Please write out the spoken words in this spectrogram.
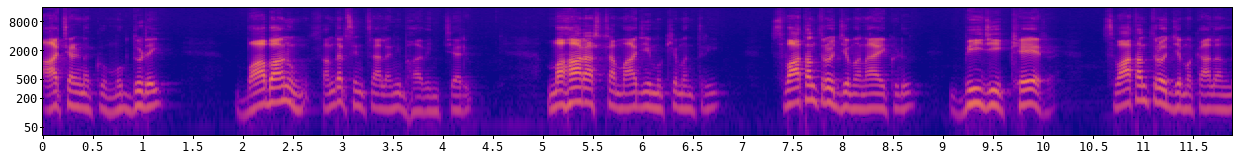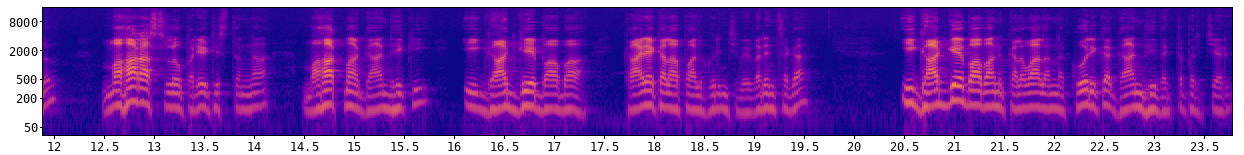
ఆచరణకు ముగ్ధుడై బాబాను సందర్శించాలని భావించారు. మహారాష్ట్ర మాజీ ముఖ్యమంత్రి స్వాతంత్రోద్యమ నాయకుడు బీజీ ఖేర్ స్వాతంత్రోద్యమ కాలంలో మహారాష్ట్రలో పర్యటిస్తున్న మహాత్మా గాంధీకి ఈ గాడ్గే బాబా కార్యకలాపాల గురించి వివరించగా ఈ గాడ్గే బాబాను కలవాలన్న కోరిక గాంధీ వ్యక్తపరిచారు.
